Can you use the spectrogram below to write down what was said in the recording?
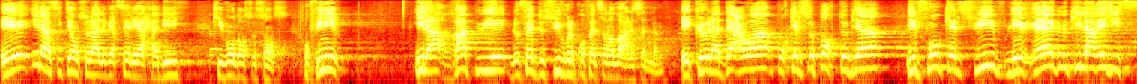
Et il a cité en cela les versets et les hadiths qui vont dans ce sens. Pour finir, il a rappuyé le fait de suivre le prophète sallallahu alayhi wa sallam. Et que la da'wah, pour qu'elle se porte bien, il faut qu'elle suive les règles qui la régissent.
